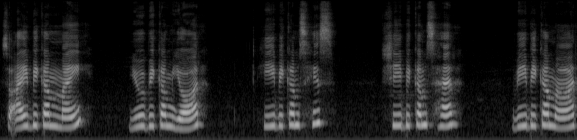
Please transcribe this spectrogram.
So I become my, you become your, he becomes his, she becomes her, we become our,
